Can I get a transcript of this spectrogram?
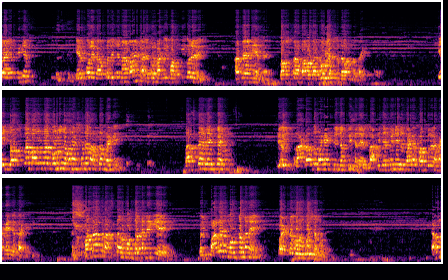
জায়গা থেকে। এরপরে গাবতলিতে নামায়, তারপরে বাকি ভর্তি করে আমরা নিয়ে যায়। দশটা, বারোটা গরু একসাথে বান্ধা থাকে। এই দশটা, বারোটা গরু যখন একসাথে বান্ধা থাকে, রাস্তায় দেখবেন যে ওই রাখাল তো থাকে এক দুজন পিছনে লাঠি চেপে নিয়ে থাকে সব করে হাঁকাইতে থাকে। হঠাৎ রাস্তার মধ্যখানে গিয়ে ওই পালের মধ্যখানে কয়েকটা গরু বসে পড়ে। এখন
